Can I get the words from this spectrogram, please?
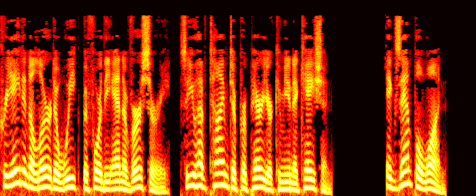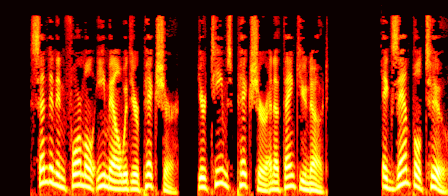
Create an alert a week before the anniversary, so you have time to prepare your communication. Example 1. Send an informal email with your picture, your team's picture and a thank you note. Example 2.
